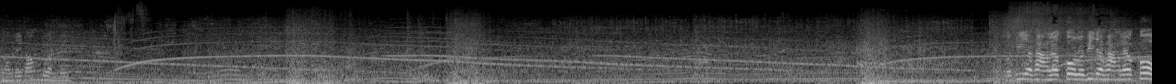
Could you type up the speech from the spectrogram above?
ด่วนเลยน้องด่วนเลย รถ พังแล้วโก้รถพี่จะพังแล้วโก้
